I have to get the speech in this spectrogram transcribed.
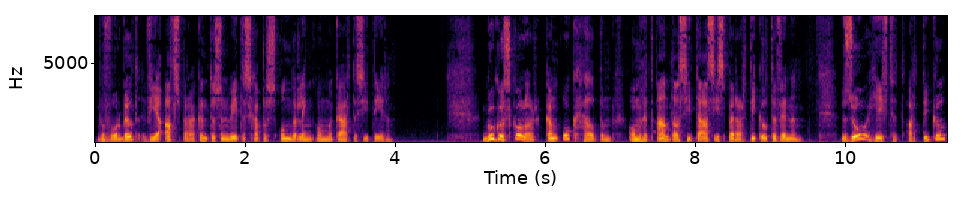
bijvoorbeeld via afspraken tussen wetenschappers onderling om elkaar te citeren. Google Scholar kan ook helpen om het aantal citaties per artikel te vinden. Zo heeft het artikel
